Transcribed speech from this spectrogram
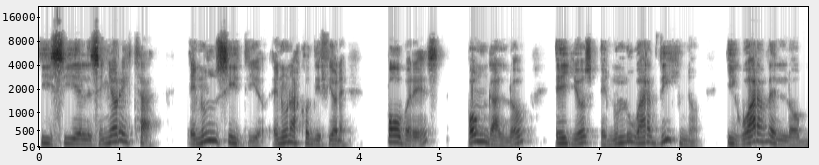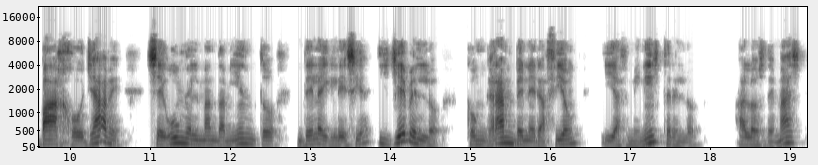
Y si el Señor está en un sitio, en unas condiciones pobres, pónganlo ellos en un lugar digno y guárdenlo bajo llave, según el mandamiento de la Iglesia, y llévenlo con gran veneración y administrenlo a los demás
